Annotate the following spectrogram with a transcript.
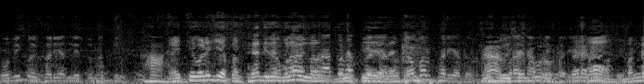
તો બી કોઈ ફરિયાદ લેતું નથી. અહીંથી વળી ગયા પણ ફરિયાદ બોલાવી બંને ડબલ ફરિયાદો. હા, બંને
